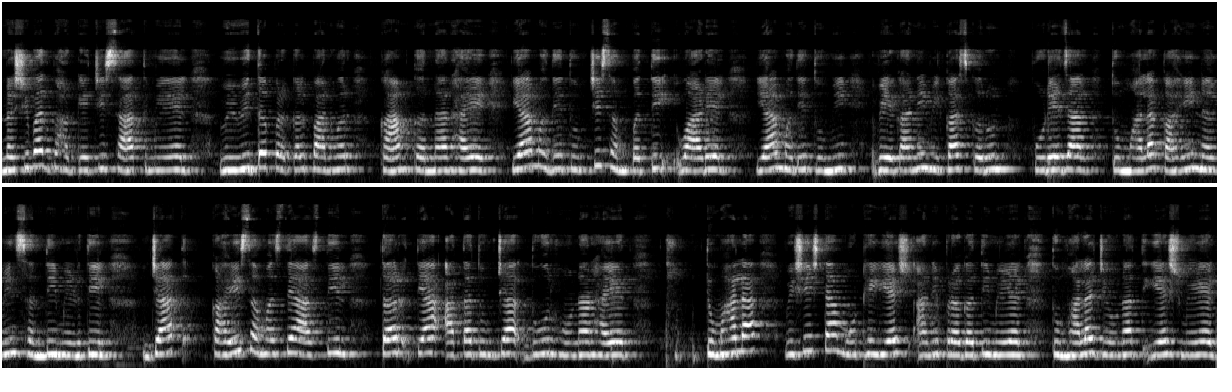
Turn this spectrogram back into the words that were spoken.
नशिबात भाग्याची साथ मिळेल. विविध प्रकल्पांवर काम करणार आहे. यामध्ये तुमची संपत्ती वाढेल. यामध्ये तुम्ही वेगाने विकास करून पुढे जाल. तुम्हाला काही नवीन संधी मिळतील. ज्यात काही समस्या असतील तर त्या आता तुमच्या दूर होणार आहेत. तुम्हाला विशेषतः मोठे यश आणि प्रगती मिळेल. तुम्हाला जीवनात यश मिळेल.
